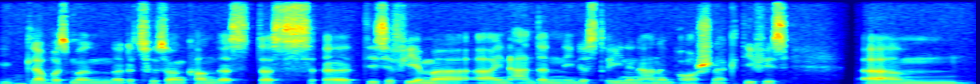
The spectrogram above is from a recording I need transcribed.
Ich glaube, was man dazu sagen kann, dass, dass äh, diese Firma in anderen Industrien, in anderen Branchen aktiv ist ähm,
